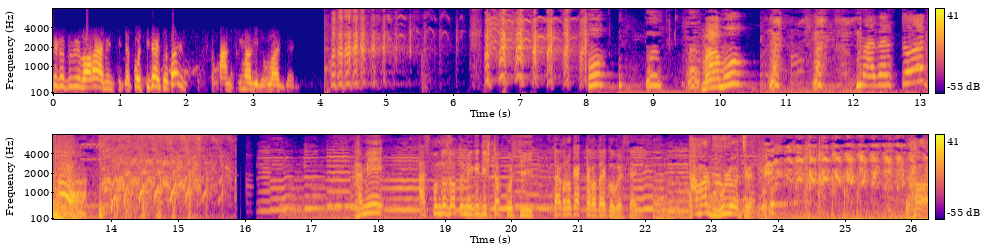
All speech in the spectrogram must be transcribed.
থেকে তুমি লড়াই আনিস ঠিক আছে? কই শিখাইছো তাই? শান্তি মাগির বলা যায় মামু? আমি আজ পর্যন্ত যত মেয়েকে ডিস্টার্ব করছি তা করো একটা কথাই কবের চাই। আমার ভুল হচ্ছে। হ্যাঁ।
